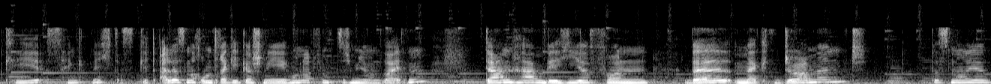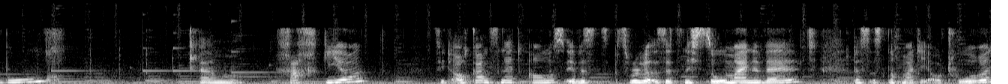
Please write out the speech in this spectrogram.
okay, es hängt nicht. Das geht alles noch um dreckiger Schnee, 150 Millionen Seiten. Dann haben wir hier von Val McDermott das neue Buch. Ähm, Rachgier. Sieht auch ganz nett aus. Ihr wisst, Thriller ist jetzt nicht so meine Welt. Das ist nochmal die Autorin.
